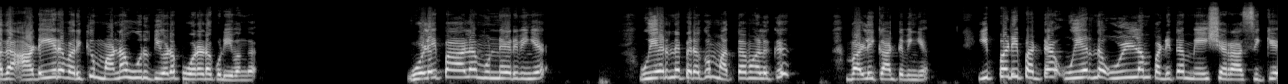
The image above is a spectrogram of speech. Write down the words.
அதை அடையிற வரைக்கும் மன உறுதியோட போராடக்கூடியவங்க. உழைப்பால முன்னேறுவீங்க. உயர்ந்த பிறகும் மற்றவங்களுக்கு வழி காட்டுவீங்க. இப்படிப்பட்ட உயர்ந்த உள்ளம் படித்த மேஷ ராசிக்கு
